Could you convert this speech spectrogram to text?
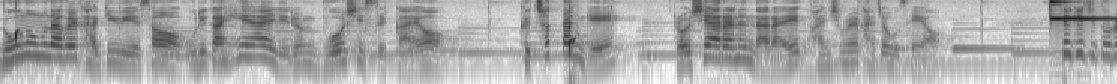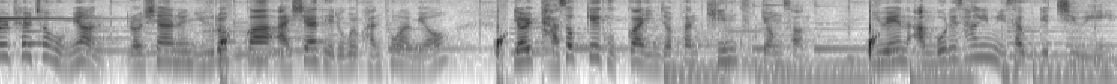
노노 문학을 가기 위해서 우리가 해야 할 일은 무엇이 있을까요? 그 첫 단계, 러시아라는 나라에 관심을 가져보세요. 세계 지도를 펼쳐보면 러시아는 유럽과 아시아 대륙을 관통하며 15개 국가 인접한 긴 국경선, 유엔 안보리 상임이사국의 지위,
